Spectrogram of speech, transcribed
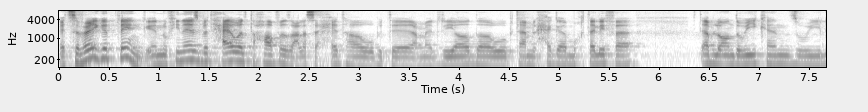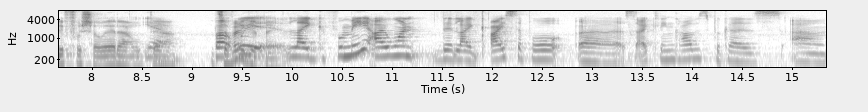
it's a very good thing انه في ناس بتحاول تحافظ على صحتها وبتعمل رياضه وبتعمل حاجه مختلفه يتقابلوا on the weekends ويلفوا الشوارع وبتاع It's a But very we, good thing. like for me, I want the like I support uh, cycling clubs because um,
